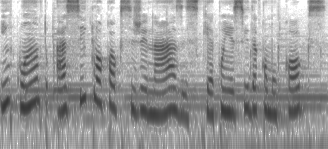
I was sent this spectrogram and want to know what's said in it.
Enquanto as ciclooxigenases, que é conhecida como COX,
